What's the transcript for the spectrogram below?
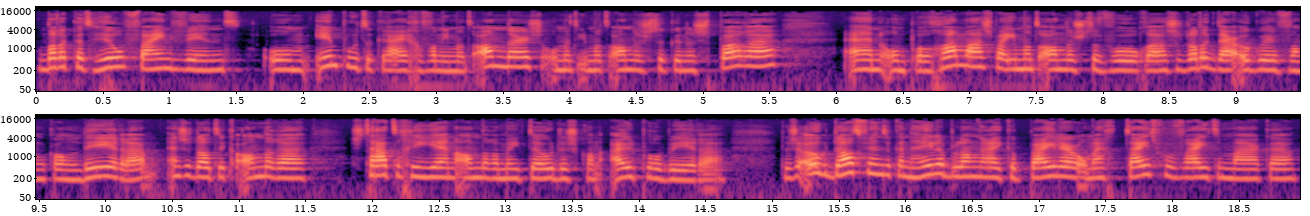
omdat ik het heel fijn vind om input te krijgen van iemand anders, om met iemand anders te kunnen sparren en om programma's bij iemand anders te volgen, zodat ik daar ook weer van kan leren en zodat ik andere strategieën en andere methodes kan uitproberen. Dus ook dat vind ik een hele belangrijke pijler om echt tijd voor vrij te maken.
